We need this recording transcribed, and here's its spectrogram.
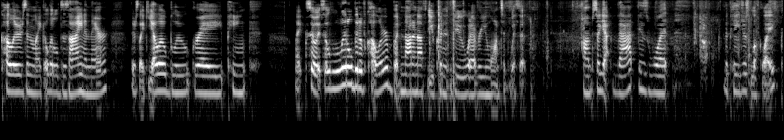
colors and like a little design in there. There's like yellow, blue, gray, pink, like, so it's a little bit of color, but not enough that you couldn't do whatever you wanted with it. Um, so yeah, that is what the pages look like.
